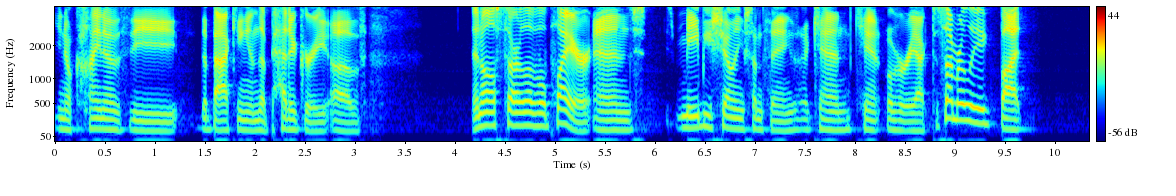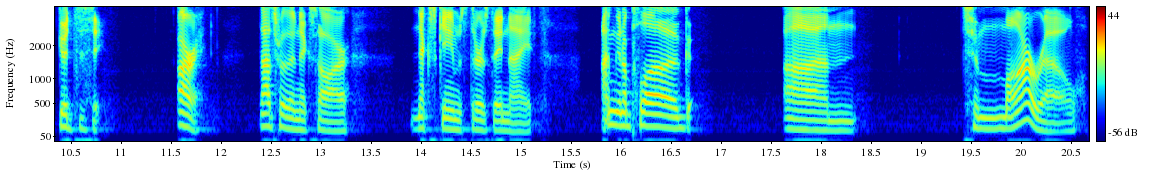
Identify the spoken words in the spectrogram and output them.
you know, kind of the the backing and the pedigree of an all star level player, and maybe showing some things. Again, can't overreact to summer league, but good to see. All right, that's where the Knicks are. Next game's Thursday night. I'm gonna plug. Um, tomorrow,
